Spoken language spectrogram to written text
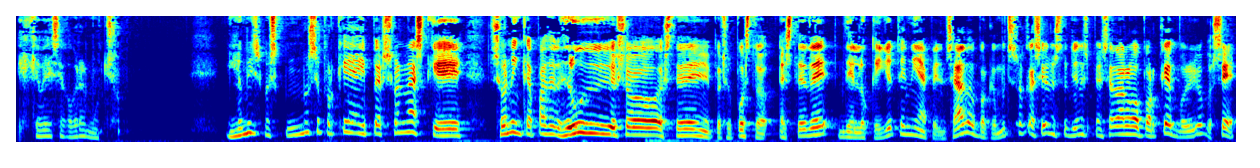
es que vayas a cobrar mucho. Y lo mismo, es, no sé por qué hay personas que son incapaces de decir, uy, eso excede de mi presupuesto, excede de lo que yo tenía pensado, porque en muchas ocasiones tú tienes pensado algo, ¿por qué? Pues yo qué sé,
